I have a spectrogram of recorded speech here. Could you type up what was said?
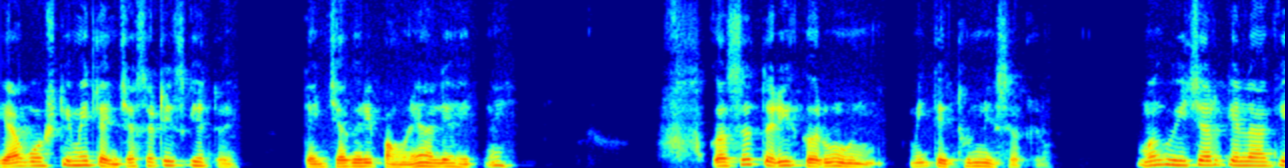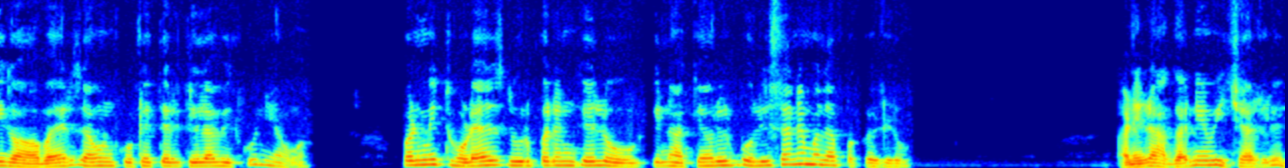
या गोष्टी मी त्यांच्यासाठीच घेतोय. त्यांच्या घरी पाहुणे आले आहेत नाही. कसं तरी करून मी तेथून निसटलो. मग विचार केला की गावाबाहेर जाऊन कुठेतरी तिला विकून यावं. पण मी थोड्याच दूरपर्यंत गेलो की नाक्यावरील पोलिसाने मला पकडलो. आणि रागाने विचारले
